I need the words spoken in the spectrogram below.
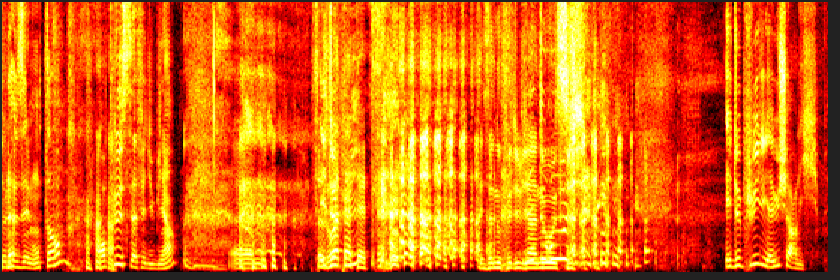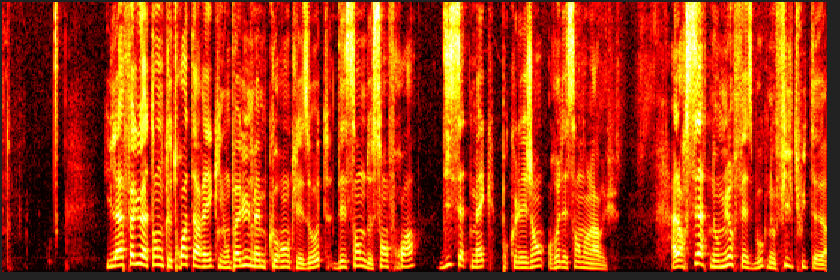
Cela faisait longtemps. En plus, ça fait du bien. Euh, Ça Et se voit ta tête. Et ça nous fait du bien à nous aussi. Et depuis, il y a eu Charlie. Il a fallu attendre que trois tarés qui n'ont pas lu le même Coran que les autres descendent de sang-froid 17 mecs pour que les gens redescendent dans la rue. Alors certes, nos murs Facebook, nos fils Twitter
